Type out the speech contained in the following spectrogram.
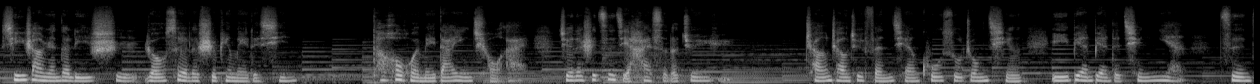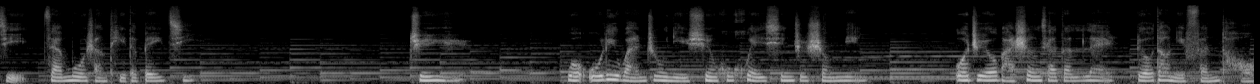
心上人的离世揉碎了石平梅的心，她后悔没答应求爱，觉得是自己害死了君宇，常常去坟前哭诉衷情，一遍遍的轻念自己在墓上题的碑记。君宇，我无力挽住你殉乎彗星之生命，我只有把剩下的泪流到你坟头，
